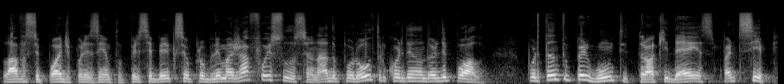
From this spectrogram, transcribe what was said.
Lá você pode, por exemplo, perceber que seu problema já foi solucionado por outro coordenador de polo. Portanto, pergunte, troque ideias, participe.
